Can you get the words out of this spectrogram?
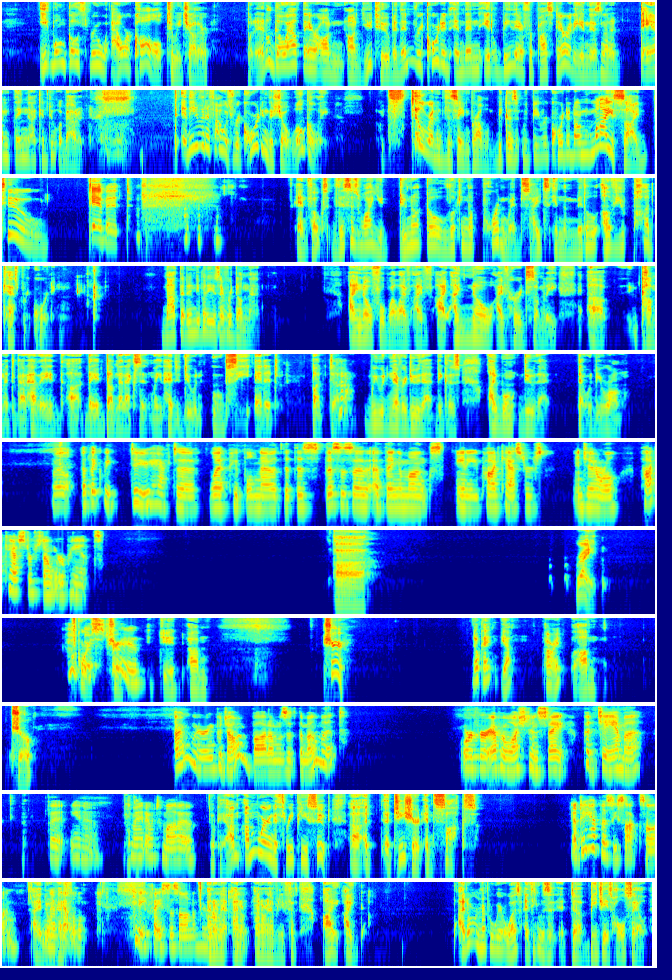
It won't go through our call to each other, but it'll go out there on, on YouTube and then record it and then it'll be there for posterity and there's not a damn thing I can do about it. And even if I was recording the show locally, we'd still run into the same problem because it would be recorded on my side too. Damn it. And folks, this is why you do not go looking up porn websites in the middle of your podcast recording. Not that anybody has ever done that. I know for well, I've, I've, I, I know I've heard somebody, uh, comment about how they, uh, they had done that accidentally and had to do an oopsie edit. But, uh, we would never do that because I won't do that. That would be wrong. Well, I think we do have to let people know that this this is a, a thing amongst any podcasters in general. Podcasters don't wear pants. Uh Right. Of course, sure. It, it, um Sure. Okay, yeah. All right. Um sure. I'm wearing pajama bottoms at the moment. Or for up in Washington State, pajama. But, you know, tomato, okay. tomato. Okay, I'm I'm wearing a three piece suit, uh, a a t shirt and socks. I do have fuzzy socks on. I don't and have got little kitty faces on them. They're I don't. Really have, I don't. I don't have any fuzzy. I I I don't remember where it was. I think it was at uh, BJ's Wholesale.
